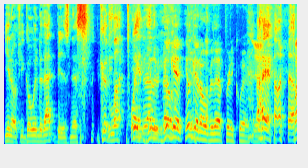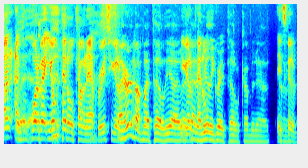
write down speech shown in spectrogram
You know, if you go into that business, good luck playing he'll, another he'll note. get he'll get over that pretty quick. I don't know. Uh, But, uh, what about your pedal coming out, Bruce? You got? a- I heard about my pedal. Yeah, I've got a got, pedal? a really great pedal coming out. It's got a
